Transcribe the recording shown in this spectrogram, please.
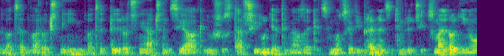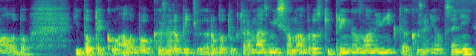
22-roční, 25-roční načenci, ale keď už sú starší ľudia, tak naozaj, keď si musia vybrať medzi tým, že či chcú mať rodinu, alebo hypotéku, alebo akože robiť robotu, ktorá má zmysel, má obrovský prínos, len ju nikto akože neocení,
